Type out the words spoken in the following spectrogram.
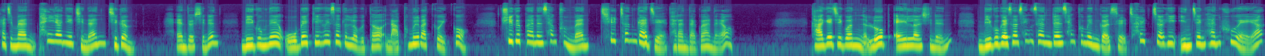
하지만 8년이 지난 지금 앤더 씨는 미국 내 500개 회사들로부터 납품을 받고 있고 취급하는 상품만 7천 가지에 달한다고 하네요. 가게 직원 롭 에일런 씨는 미국에서 생산된 상품인 것을 철저히 인증한 후에야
